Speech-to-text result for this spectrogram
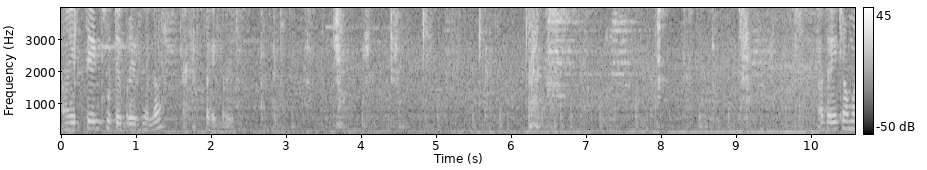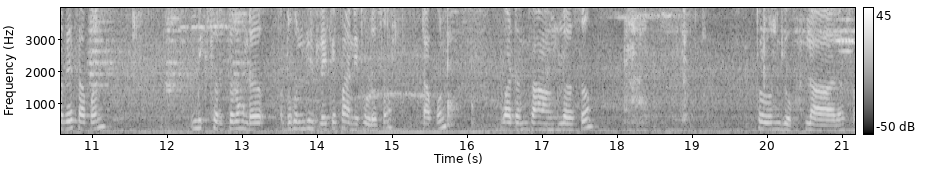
आणि तेल सुटेपर्यंत ह्याला फ्राय करायचं. आता याच्यामध्येच आपण मिक्सरचं भांडं धुवून घेतलं ते पाणी थोडंसं टाकून वाटण चांगलं असं तळून घेऊ लाल असं.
